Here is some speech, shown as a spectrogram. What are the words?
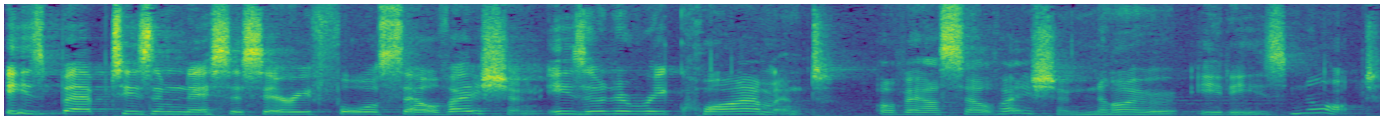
is baptism necessary for salvation? Is it a requirement of our salvation? No, it is not.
